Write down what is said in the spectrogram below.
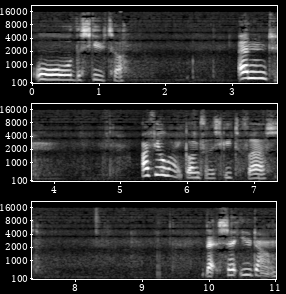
or the scooter. And I feel like going for the scooter first. Let's set you down.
